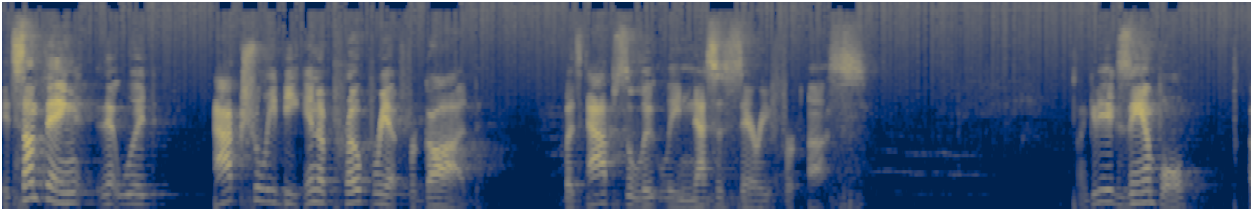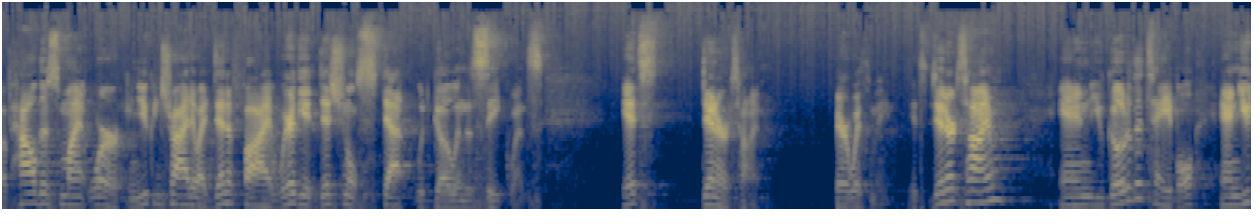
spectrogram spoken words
It's something that would actually be inappropriate for God, but it's absolutely necessary for us. I'll give you an example of how this might work, and you can try to identify where the additional step would go in the sequence. It's dinner time. Bear with me. It's dinner time, and you go to the table and you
